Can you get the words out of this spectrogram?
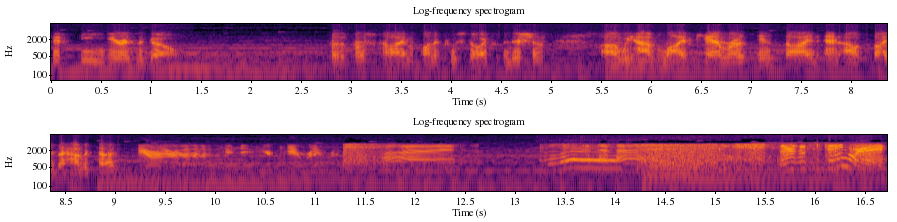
50 years ago. For the first time on a Cousteau expedition, uh, we have live cameras inside and outside the habitat. We are uh, tuned into your camera. Hi. Hello. There's a stingray.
